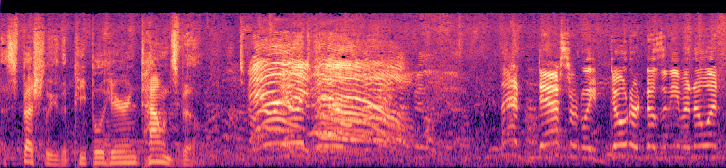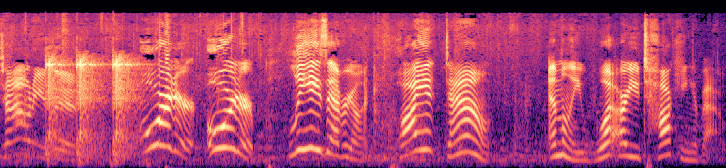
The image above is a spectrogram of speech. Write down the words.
especially the people here in Townsville. That dastardly doter doesn't even know what town he's in. Order! Order! Please, everyone, quiet down. Emily, what are you talking about?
